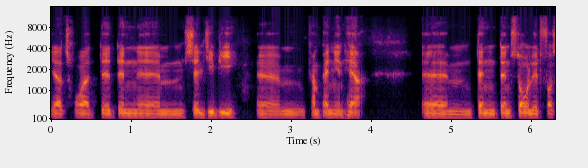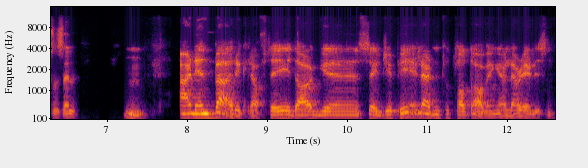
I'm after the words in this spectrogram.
Jeg tror, at øh, den øh, CLGB-kampagnen øh, her, øh, den, den står lidt for sig selv. Mm. Er den bærekraftig i dag, uh, SailGP, eller er den totalt afhængig af Larry Ellison?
